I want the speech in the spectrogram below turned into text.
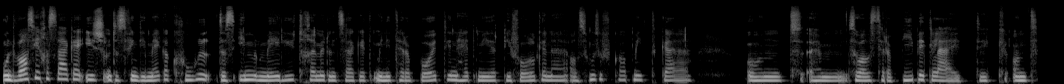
Und was ich kann sagen ist, und das finde ich mega cool, dass immer mehr Leute kommen und sagen, meine Therapeutin hat mir die Folgen als Hausaufgabe mitgegeben und ähm, so als Therapiebegleitung. Und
